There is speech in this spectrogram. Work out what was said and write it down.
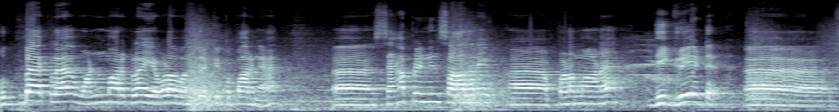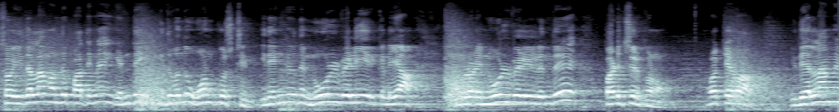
புக் பேக்கில் ஒன் மார்க்கில் எவ்வளோ வந்திருக்கு? இப்போ பாருங்கள் சாப்ளினின் சாதனை படமான தி கிரேட் ஸோ இதெல்லாம் வந்து பார்த்திங்கன்னா எந்த இது வந்து ஓன் கொஸ்டின் இது எங்கேருந்து நூல்வெளி இருக்கு இல்லையா? உங்களுடைய நூல்வெளியிலேருந்து படிச்சிருக்கணும். ஓகேவா? இது எல்லாமே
